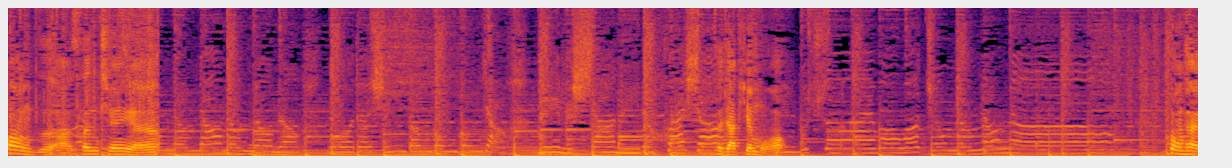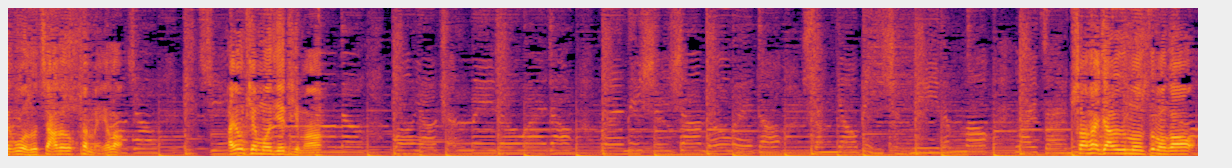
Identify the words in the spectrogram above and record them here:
棒子啊，三千元。再加贴膜，状态给我都加的快没了，还用贴膜解体吗？伤害加的这么这么高，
